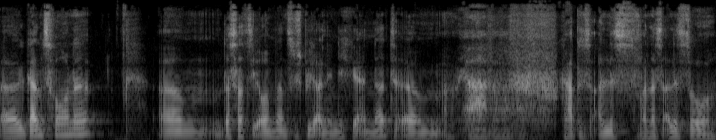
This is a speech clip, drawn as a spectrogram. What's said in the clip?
Äh, ganz vorne, ähm, das hat sich auch im ganzen Spiel eigentlich nicht geändert. Ähm, ja, gab es alles, waren das alles so,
